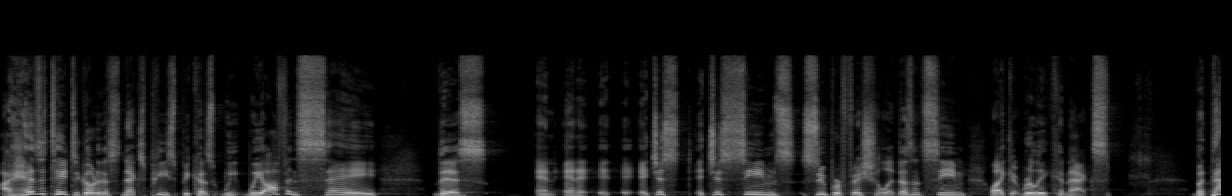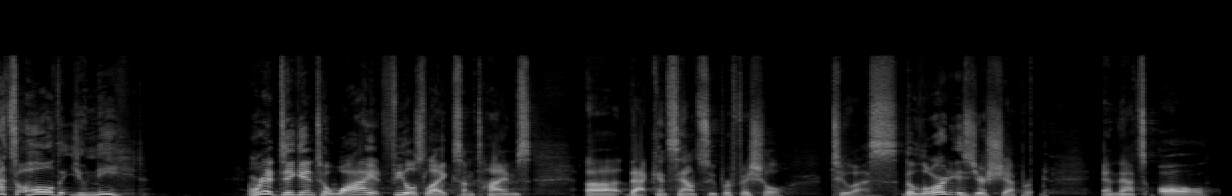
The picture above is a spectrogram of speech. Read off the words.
I hesitate to go to this next piece because we, we often say this and, and it, it, it, just, it just seems superficial. It doesn't seem like it really connects. But that's all that you need. And we're going to dig into why it feels like sometimes uh, that can sound superficial to us. The Lord is your shepherd, and that's all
